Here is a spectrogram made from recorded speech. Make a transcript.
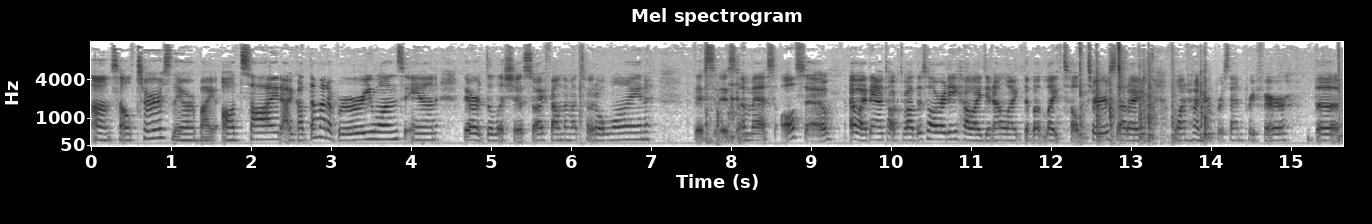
um, seltzers, they are by Oddside. I got them at a brewery once, and they are delicious. So I found them at Total Wine. This is a mess. Also, oh, I think I talked about this already, how I didn't like the Bud Light seltzers, that I 100% prefer the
